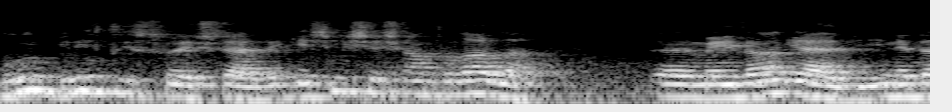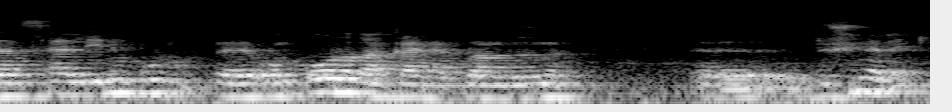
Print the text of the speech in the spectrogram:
bunun bilinç dışı süreçlerle, geçmiş yaşantılarla e, meydana geldiği, nedenselliğinin bu, e, oradan kaynaklandığını e, düşünerek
